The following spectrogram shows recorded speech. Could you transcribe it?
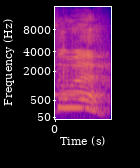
não é?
